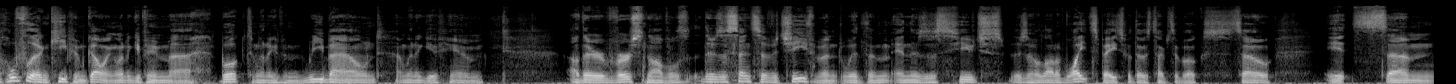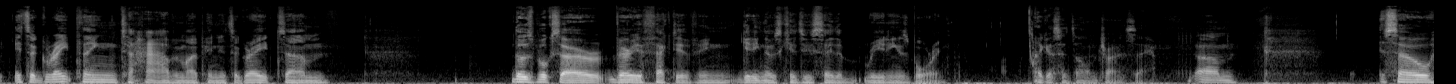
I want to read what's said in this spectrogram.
hopefully I can keep him going. I'm going to give him uh, booked. I'm going to give him rebound. I'm going to give him other verse novels. There's a sense of achievement with them, and there's this huge, there's a lot of white space with those types of books. So it's um, it's a great thing to have, in my opinion. It's a great. Um, those books are very effective in getting those kids who say the reading is boring. I guess that's all I'm trying to say. Um, so,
